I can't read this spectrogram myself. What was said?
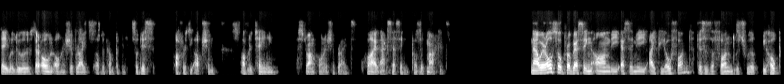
they will lose their own ownership rights of the company. So this offers the option of retaining strong ownership rights while accessing public markets. Now, we're also progressing on the SME IPO fund. This is a fund which will, we hope,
